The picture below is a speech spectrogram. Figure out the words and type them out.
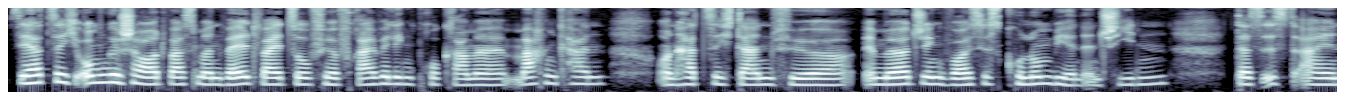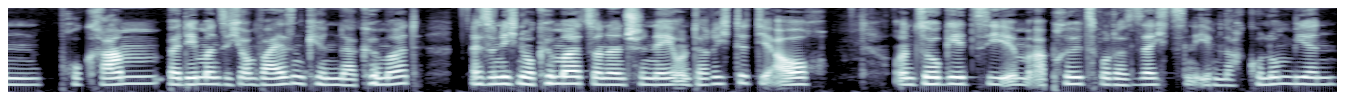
Sie hat sich umgeschaut, was man weltweit so für Freiwilligenprogramme machen kann und hat sich dann für Emerging Voices Kolumbien entschieden. Das ist ein Programm, bei dem man sich um Waisenkinder kümmert. Also nicht nur kümmert, sondern Sinead unterrichtet die auch. Und so geht sie im April 2016 eben nach Kolumbien.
